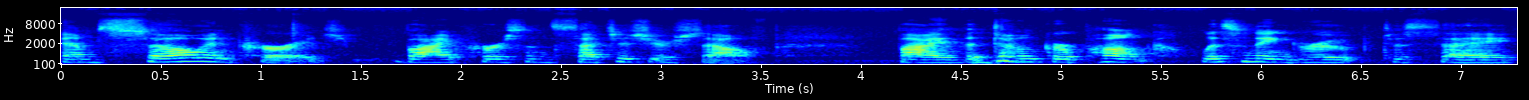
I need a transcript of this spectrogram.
am so encouraged by persons such as yourself, by the Dunker Punk listening group, to say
